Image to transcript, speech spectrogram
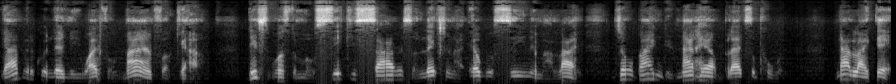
Y'all better quit letting these white folk mind fuck y'all. This was the most sickest, sorriest election I ever seen in my life. Joe Biden did not have black support. Not like that.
